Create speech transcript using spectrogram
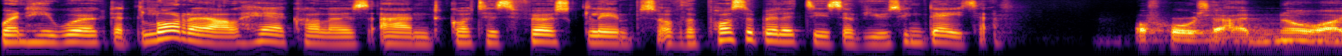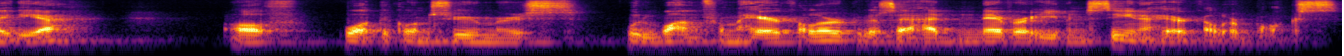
when he worked at L'Oreal Hair Colors and got his first glimpse of the possibilities of using data. Of course, I had no idea of what the consumers would want from hair color because I had never even seen a hair color box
